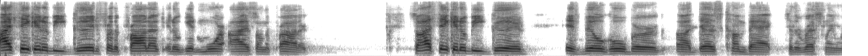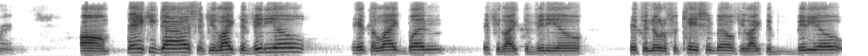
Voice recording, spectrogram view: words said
I think it'll be good for the product. It'll get more eyes on the product. So I think it'll be good if Bill Goldberg uh, does come back to the wrestling ring. Um, thank you guys. If you like the video, hit the like button. If you like the video, hit the notification bell. If you like the video,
